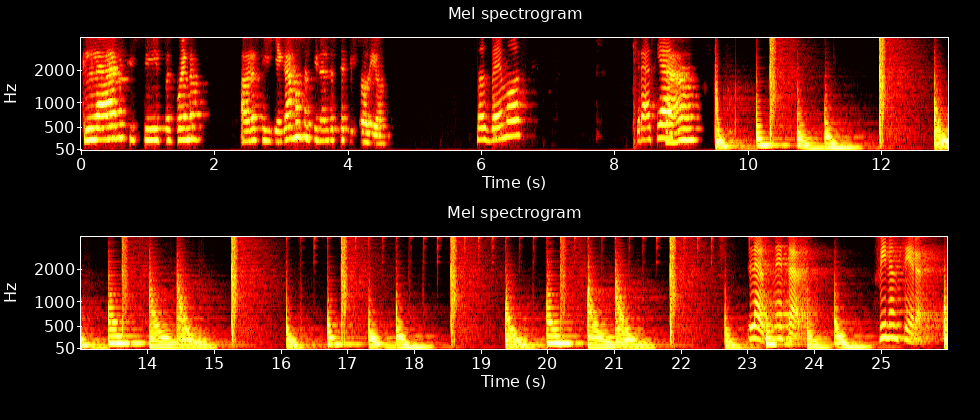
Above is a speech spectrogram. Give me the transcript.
Claro que sí. Pues bueno, ahora sí, llegamos al final de este episodio. Nos vemos. Gracias. Chao. Las netas financieras.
